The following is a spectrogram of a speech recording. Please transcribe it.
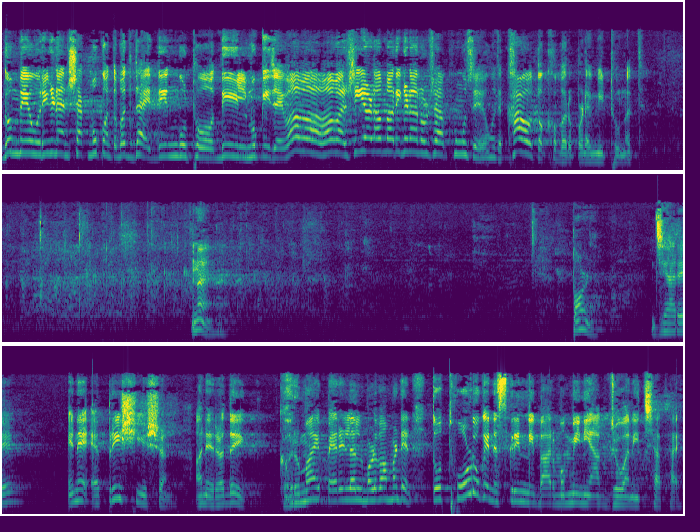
ગમે એવું રીંગણાનું શાક મૂકો તો બધાય દીંગુઠો દિલ મૂકી જાય. વાહ વાહ વાહ વાહ, શિયાળામાં રીંગણાનું શાક શું છે? શું છે, ખાવ તો ખબર પડે મીઠું નથી. ના? પણ જ્યારે એને એપ્રિશિએશન અને હૃદય ઘરમાંય પેરેલલ મળવા માંડે ને, તો થોડુંક એને સ્ક્રીનની બહાર મમ્મીની આંખ જોવાની ઈચ્છા થાય.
